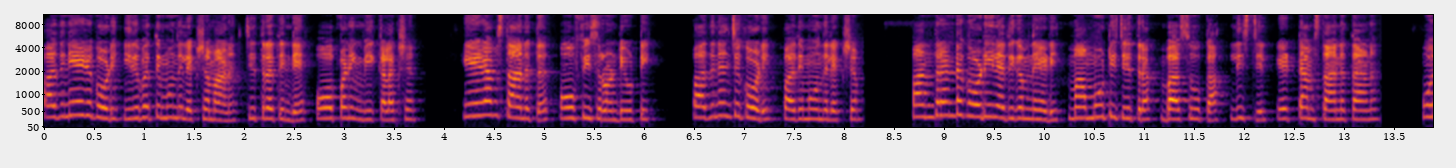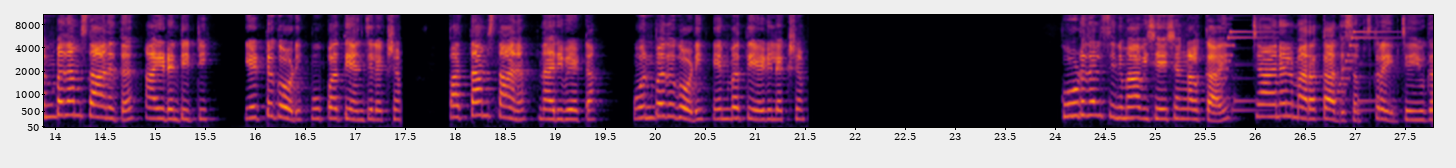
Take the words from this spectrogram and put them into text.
പതിനേഴ് കോടി ഇരുപത്തിമൂന്ന് ലക്ഷമാണ് ചിത്രത്തിന്റെ ഓപ്പണിംഗ് വീക്ക് കളക്ഷൻ. ഏഴാം സ്ഥാനത്ത് ഓഫീസർ ഓൺ ഡ്യൂട്ടി. പതിനഞ്ച് കോടി പതിമൂന്ന് ലക്ഷം. പന്ത്രണ്ട് കോടിയിലധികം നേടി മമ്മൂട്ടി ചിത്രം ബസൂക്ക ലിസ്റ്റിൽ എട്ടാം സ്ഥാനത്താണ്. ഒൻപതാം സ്ഥാനത്ത് ഐഡന്റിറ്റി എട്ട് കോടി മുപ്പത്തിയഞ്ച് ലക്ഷം. പത്താം സ്ഥാനം നരിവേട്ട ഒൻപത് കോടി എൺപത്തിയേഴ് ലക്ഷം. കൂടുതൽ സിനിമാ വിശേഷങ്ങൾക്കായി ചാനൽ മറക്കാതെ സബ്സ്ക്രൈബ് ചെയ്യുക.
